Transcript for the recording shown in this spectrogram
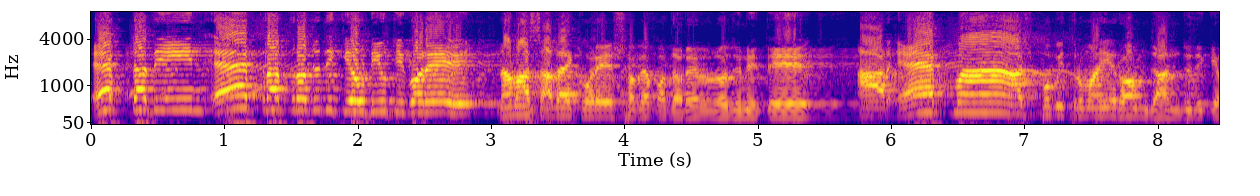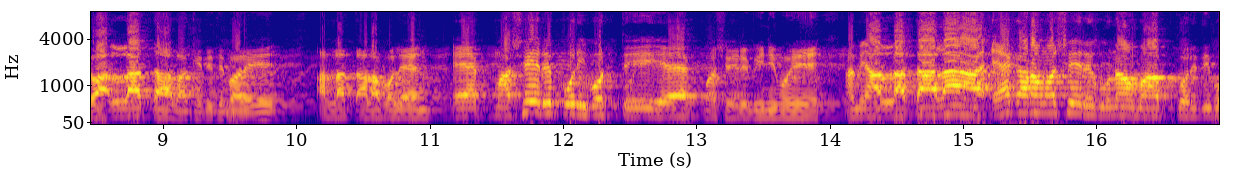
একটা দিন, এক রাত্র যদি কেউ ডিউটি করে, নামাজ আদায় করে সবে কদরের রজনীতে আর এক মাস পবিত্র মাহি রমজান যদি কেউ আল্লাহ তাআলাকে দিতে পারে, আল্লাহ তাআলা বলেন, এক মাসের পরিবর্তে, এক মাসের বিনিময়ে আমি আল্লাহ তাআলা এগারো মাসের গুনাহ মাফ করে দিব,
